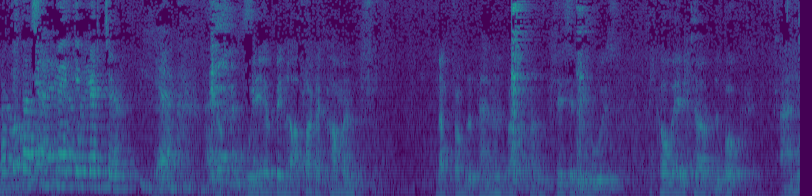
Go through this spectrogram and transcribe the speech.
But it doesn't make it better. Yeah. Look, we have been offered a comment, not from the panel, but from Cecilie, who is co-editor of the book and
